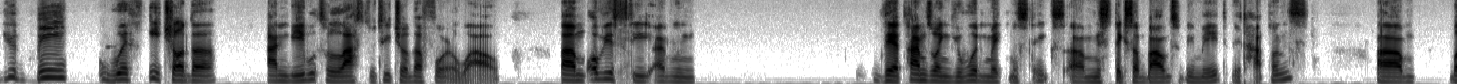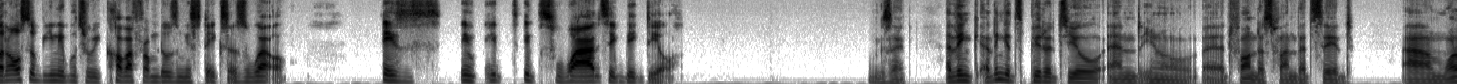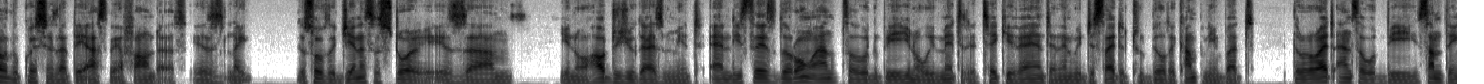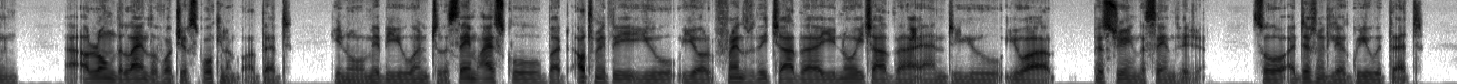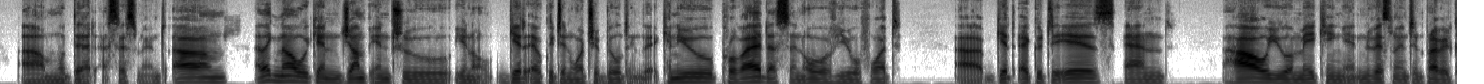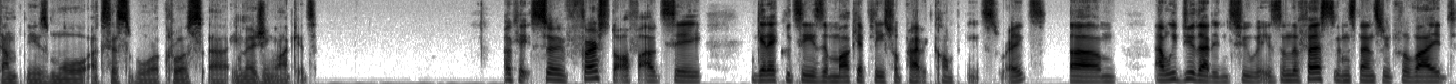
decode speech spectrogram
You'd be with each other and be able to last with each other for a while. Um, obviously, I mean, there are times when you would make mistakes. Um, mistakes are bound to be made. It happens. Um, but also being able to recover from those mistakes as well is it, it it's why it's a big deal. Exactly. I think I think it's Peter Thiel and you know at Founders Fund that said um, one of the questions that they ask their founders is like the sort of the genesis story is um, you know how did you guys meet? And he says the wrong answer would be you know we met at a tech event and then we decided to build a company but the right answer would be something uh, along the lines of what you've spoken about that you know maybe you went to the same high school but ultimately you you're friends with each other you know each other and you you are pursuing the same vision. So i definitely agree with that um with that assessment. Um i think now we can jump into you know get equity and what you're building there can you provide us an overview of what uh, get equity is and how you are making investment in private companies more accessible across uh, emerging markets Okay, so first off, I would say Get Equity is a marketplace for private companies, right? Um, and we do that in two ways. In the first instance, we provide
